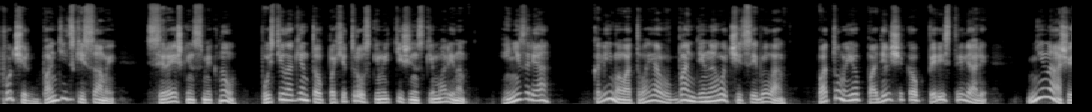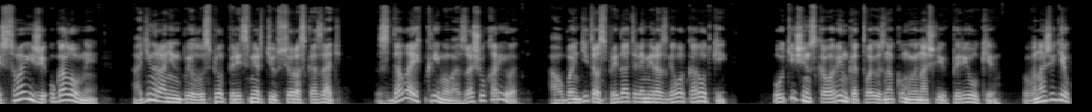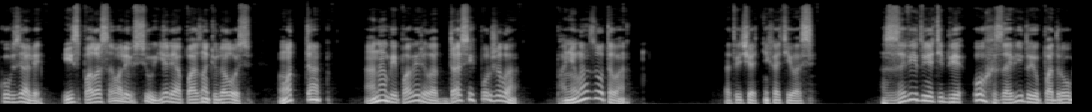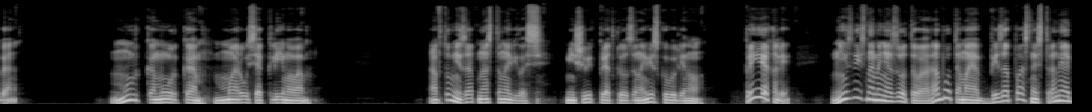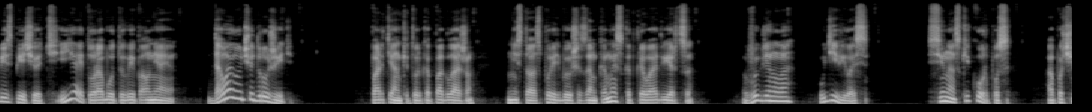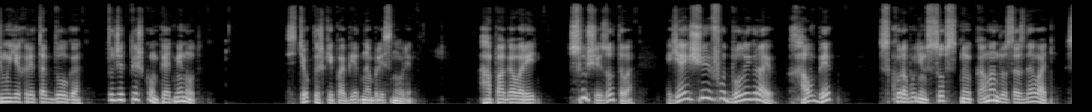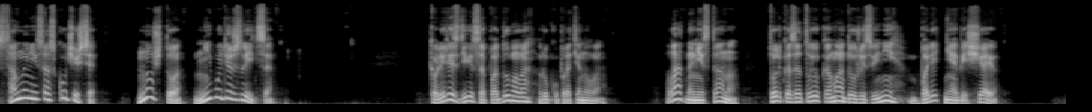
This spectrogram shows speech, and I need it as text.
Почерк бандитский самый. Сережкин смекнул, пустил агентов по хитровским и тишинским малинам. И не зря. Климова твоя в банде наводчицей была. Потом ее подельщиков перестреляли. Не наши, свои же, уголовные. Один ранен был, успел перед смертью все рассказать. Сдала их Климова, зашухарила. А у бандитов с предателями разговор короткий. У Тищинского рынка твою знакомую нашли в переулке. В ножи девку взяли и сполосовали всю, еле опознать удалось. Вот так. Она бы поверила, до сих пор жила. Поняла, Зотова?» Отвечать не хотелось. «Завидую я тебе, ох, завидую, подруга!» «Мурка, Мурка, Маруся Климова!» Авто внезапно остановилось. Меньшевик приоткрыл занавеску и выглянул. «Приехали! Не злись на меня, Зотова, работа моя безопасность страны обеспечивать, и я эту работу выполняю. Давай лучше дружить!» Портянки только поглажу. Не стала спорить бывший замкомеск, открывая дверцу. Выглянула, удивилась. Сенатский корпус. А почему ехали так долго? Тут же пешком пять минут. Стеклышки победно блеснули. А поговорить? Слушай, Зотова, я еще и в футбол играю. Хавбек. Скоро будем собственную команду создавать. Со мной не соскучишься. Ну что, не будешь злиться? Кавалерист девица подумала, руку протянула. «Ладно, не стану. Только за твою команду уже извини, болеть не обещаю».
